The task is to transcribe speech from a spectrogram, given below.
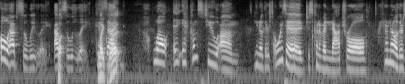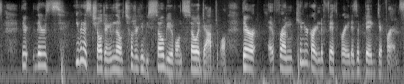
Oh, absolutely, absolutely like that- what? Well, it, it comes to um, you know, there's always a just kind of a natural. I don't know. There's there there's even as children, even though children can be so beautiful and so adaptable, they're from kindergarten to fifth grade is a big difference.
